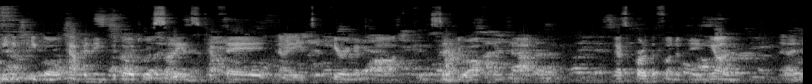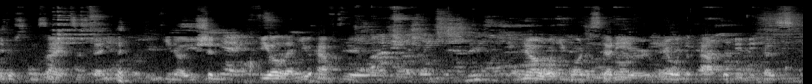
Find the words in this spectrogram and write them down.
meeting people, happening to go to a science cafe night and hearing a talk can send you off on a path. That's part of the fun of being young and interested in science is that you know you shouldn't feel that you have to know what you want to study or know what the path will be because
